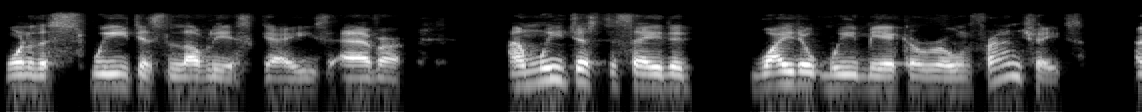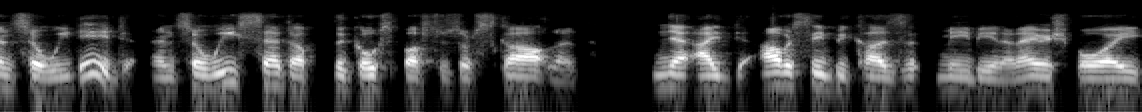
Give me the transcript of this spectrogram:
one of the sweetest, loveliest guys ever. And we just decided, why don't we make our own franchise? And so we did. And so we set up the Ghostbusters of Scotland. Now, I obviously because me being an Irish boy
